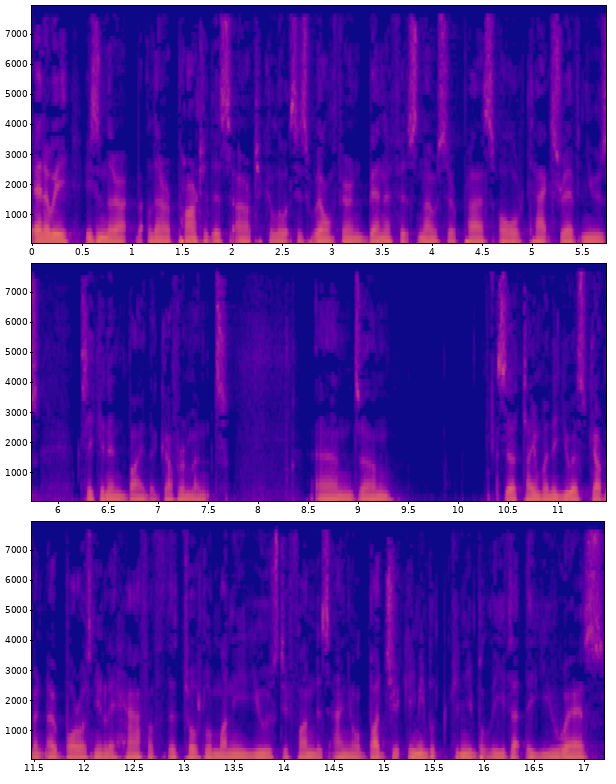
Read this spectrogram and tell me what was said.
Anyway, here's another, another part of this article. It says welfare and benefits now surpass all tax revenues taken in by the government. And um, it's a time when the US government now borrows nearly half of the total money used to fund its annual budget. Can you, can you believe that the US,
